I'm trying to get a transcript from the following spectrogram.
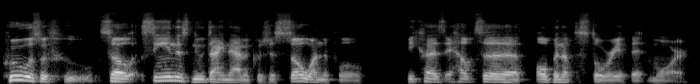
who was with who. So seeing this new dynamic was just so wonderful because it helped to open up the story a bit more.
